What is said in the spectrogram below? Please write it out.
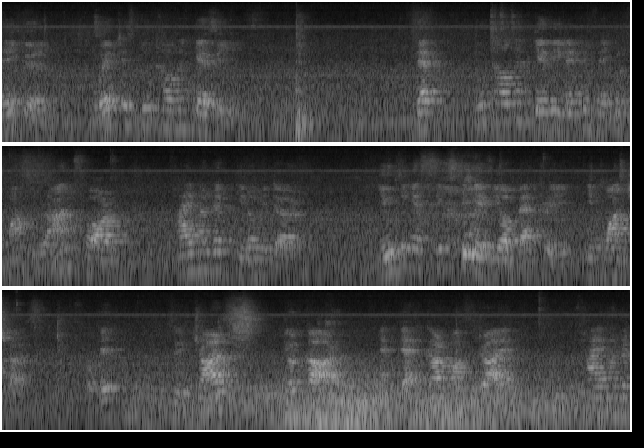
vehicle weight is 2000 kg, that 2000 kg electric vehicle must run for 500 km using a 60 kg of battery in one charge. Okay? So you charge your car and that car must drive 500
